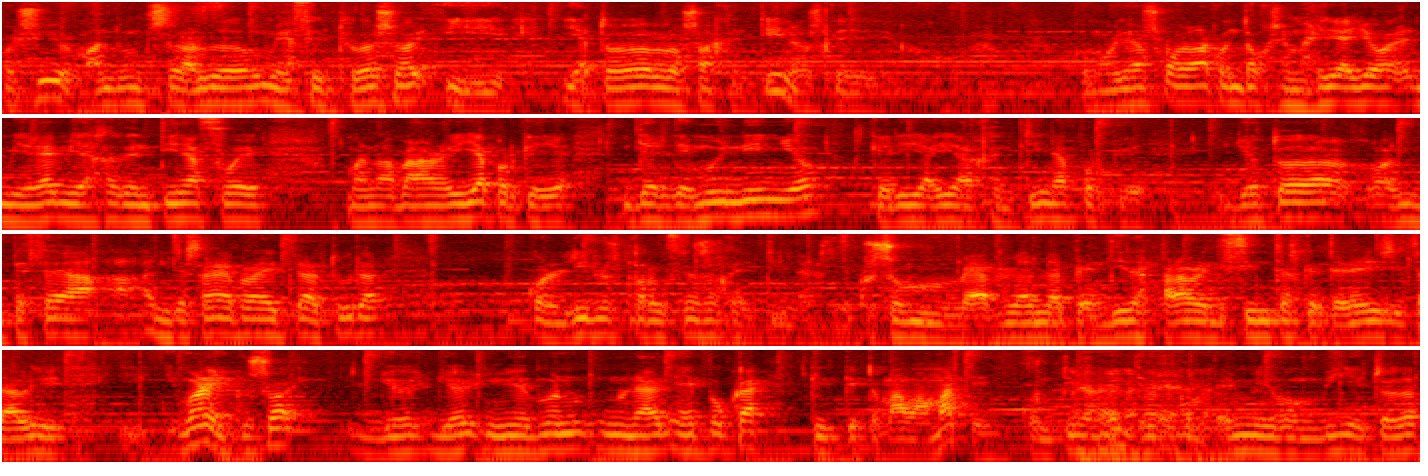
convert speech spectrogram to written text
Pues sí, os mando un saludo muy afectuoso y, a todos los argentinos, que como ya os habrá contado José María, yo mi viaje a Argentina fue una maravilla porque desde muy niño quería ir a Argentina porque yo todo, empecé a, a interesarme la literatura con libros traducciones argentinas. Incluso me, aprendí las palabras distintas que tenéis y tal. Y bueno, incluso yo, yo, en una época que, que tomaba mate continuamente, me compré mi bombilla y todo.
